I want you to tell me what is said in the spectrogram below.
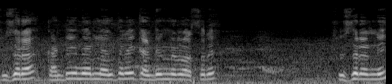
చూసారా? కంటైనర్లు వెళ్తున్నాయి కంటైనర్లు వస్తున్నాయి. చూసారండి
